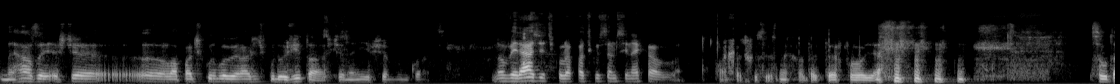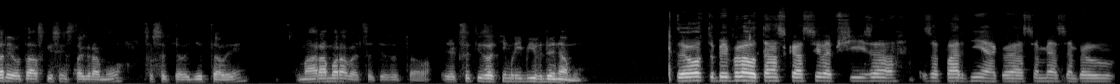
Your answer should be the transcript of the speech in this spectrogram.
neházej ještě eh, lapačku nebo vyrážečku do žita, ještě není všem konec. No vyrážečku, lapačku jsem si nechal. vole. Lapačku si nechal, tak to je v pohodě. Jsou tady otázky z Instagramu, co se tě lidi ptali. Mára Moravec se tě zeptal, jak se ti zatím líbí v Dynamu? To jo, to by byla otázka asi lepší za, za pár dní. Jako já jsem, já jsem byl,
